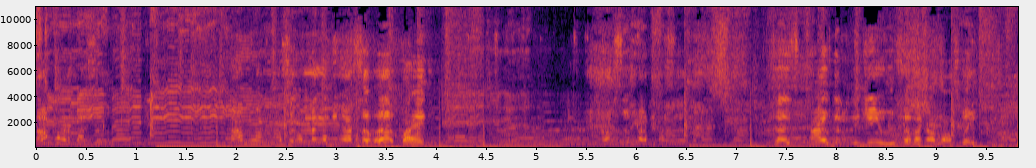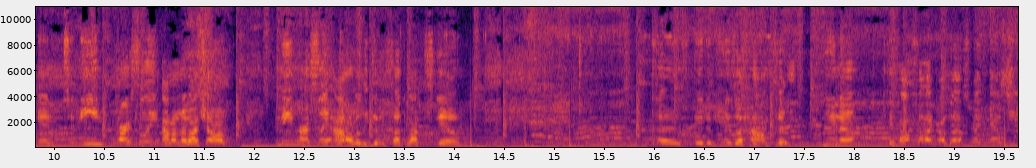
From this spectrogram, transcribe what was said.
I'm proud of myself. I'm proud of myself. I'm not gonna beat myself up. Like, I'm still proud of myself because I literally genuinely felt like I lost weight. And to me personally, I don't know about y'all. Me personally, I don't really give a fuck about the scale because it depends on how I'm feeling. You know, if I feel like I lost weight that week,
